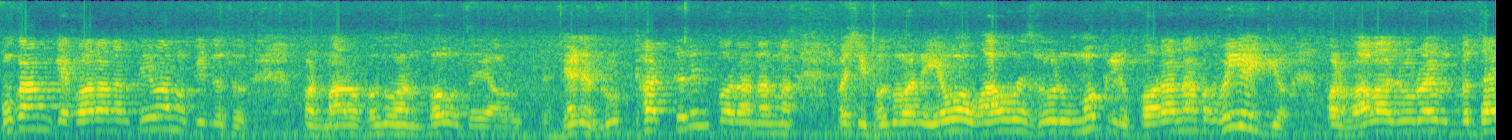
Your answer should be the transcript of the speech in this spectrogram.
હું કામ કે કોરાનામ પીવાનું કીધું હતું, પણ મારો ભગવાન બહુ દયાળુ છે. જેને લૂંટફાટ કરીને કોરાનામાં, પછી ભગવાને એવો વાવાઝોડું મોકલ્યું. કોરોનામાં વહી ગયો, પણ વાવાઝોડું આવ્યું બધા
